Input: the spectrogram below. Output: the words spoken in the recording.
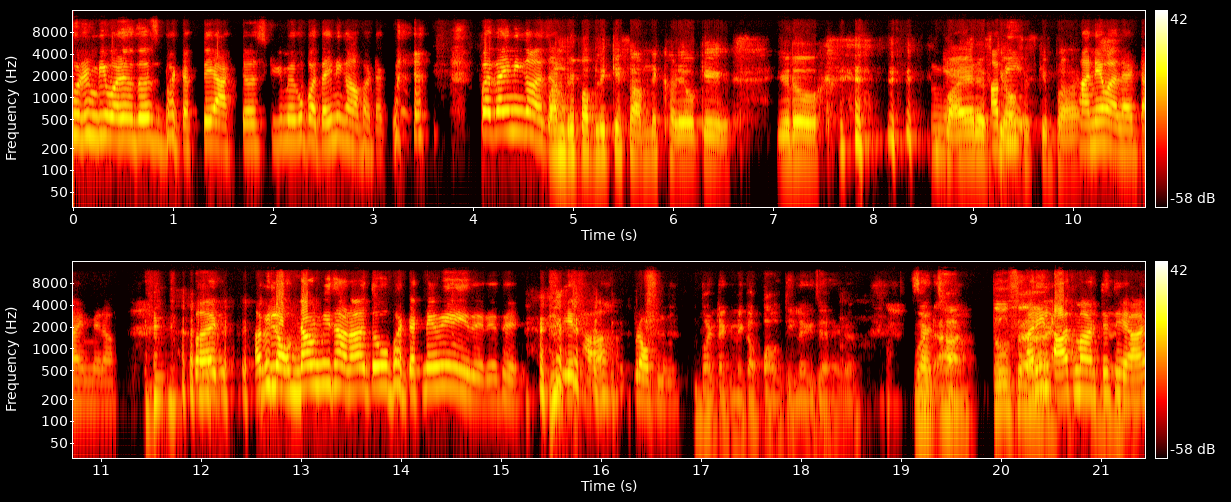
couldn't be one of those भटकते एक्टर्स क्योंकि मेरे को पता ही नहीं कहाँ भटकना है पता ही नहीं कहाँ वन जाना रिपब्लिक के सामने खड़े होके यू नो के अभी ऑफ़िस के बाहर आने वाला है टाइम मेरा। बट अभी लॉकडाउन भी था ना तो भटकने भी नहीं दे रहे थे। ये था प्रॉब्लम भटकने का पाउती लग जाएगा। बट। हाँ तो अरे लात मारते थे यार।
